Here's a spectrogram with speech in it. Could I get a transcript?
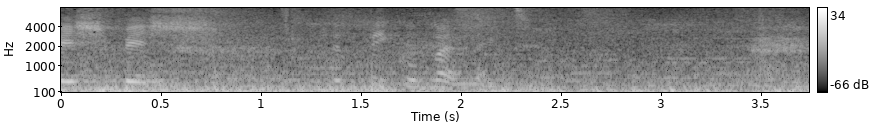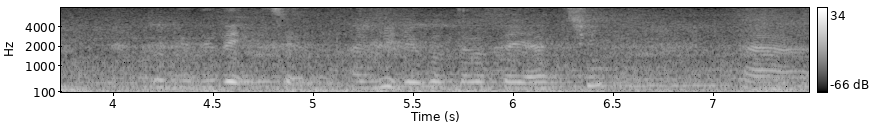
বেশ বেশ। খুব ভালো লাগছে। তো দিদি দেখছেন আমি ভিডিও করতে করতে যাচ্ছি। হ্যাঁ।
